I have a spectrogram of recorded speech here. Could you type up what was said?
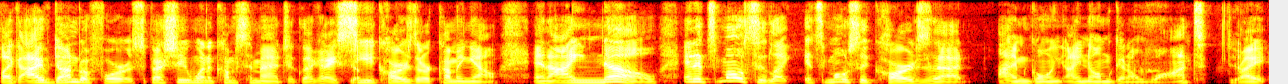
Like I've done before, especially when it comes to Magic. Like I see cards that are coming out, and I know, and it's mostly like it's mostly cards that I'm going, I know I'm gonna want. Right?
